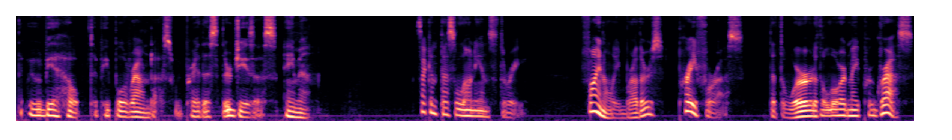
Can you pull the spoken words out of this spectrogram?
that we would be a help to people around us. We pray this through Jesus. Amen. 2 Thessalonians 3. Finally, brothers, pray for us that the word of the Lord may progress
